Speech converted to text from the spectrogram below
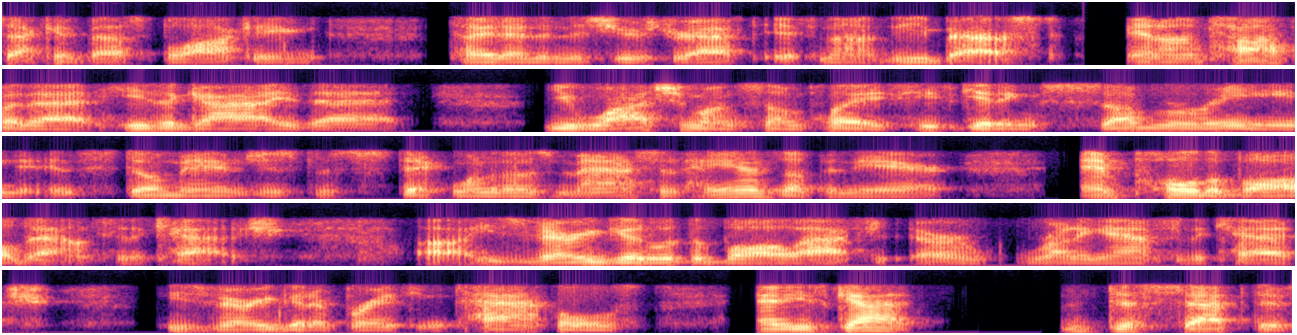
second best blocking tight end in this year's draft, if not the best. And on top of that, he's a guy that you watch him on some plays, he's getting submarine and still manages to stick one of those massive hands up in the air and pull the ball down for the catch. Uh, he's very good with the ball after or running after the catch. He's very good at breaking tackles, and he's got deceptive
